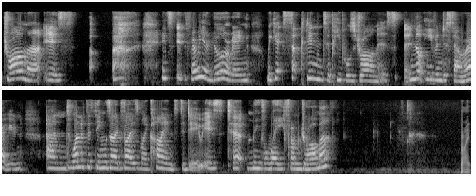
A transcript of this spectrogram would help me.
drama is it's it's very alluring. We get sucked into people's dramas, not even just our own. And one of the things I advise my clients to do is to move away from drama. Right,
